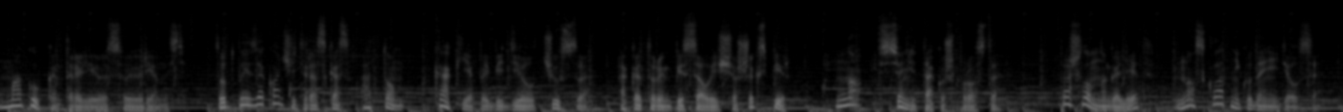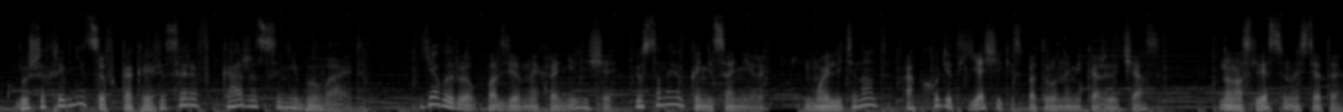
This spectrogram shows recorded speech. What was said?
могу контролировать свою ревность. Тут бы и закончить рассказ о том, как я победил чувства, о котором писал еще Шекспир. Но все не так уж просто. Прошло много лет, но склад никуда не делся. Бывших ревницев, как и офицеров, кажется, не бывает. Я вырыл подземное хранилище и установил кондиционеры. Мой лейтенант обходит ящики с патронами каждый час. Но наследственность это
